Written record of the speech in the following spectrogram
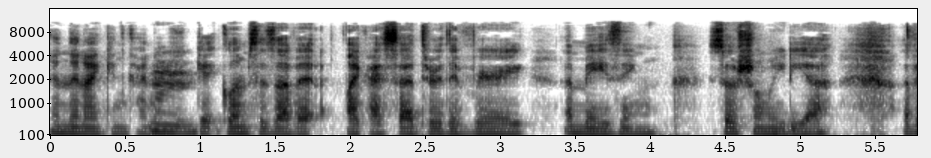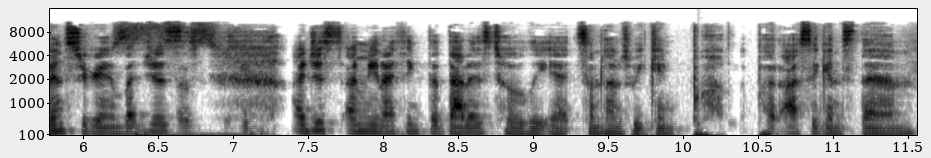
And then I can kind of mm. get glimpses of it, like I said, through the very amazing social media of Instagram. But just, so I just, I mean, I think that that is totally it. Sometimes we can put us against them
